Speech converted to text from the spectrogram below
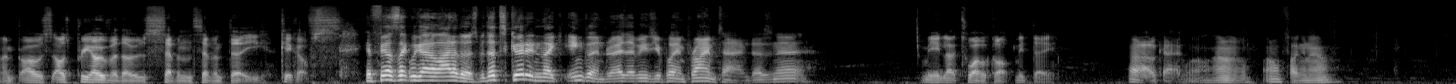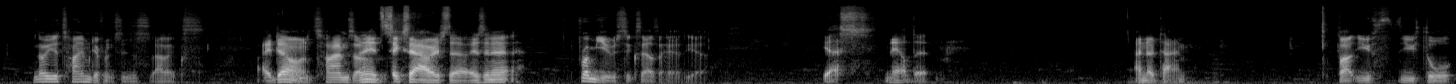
I'm, I was I was pre over those seven seven thirty kickoffs. It feels like we got a lot of those, but that's good in like England, right? That means you're playing prime time, doesn't it? I mean, like twelve o'clock midday. Oh, okay. Well, I don't know. I don't fucking know. Know your time differences, Alex. I don't. time I zones. think it's six hours though, isn't it? from you, six hours ahead. Yeah. Yes, nailed it. I know time. But you th- you thought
